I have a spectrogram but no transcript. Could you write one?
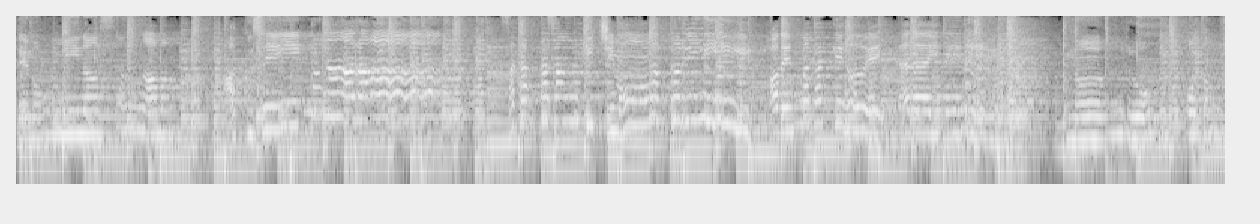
でも皆様悪性ながら坂田さん吉物語派手な掛け声いただいてうなる男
